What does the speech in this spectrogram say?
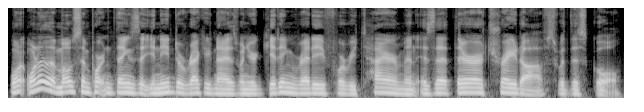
one, one of the most important things that you need to recognize when you're getting ready for retirement is that there are trade offs with this goal.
